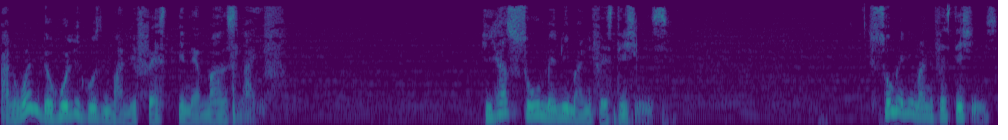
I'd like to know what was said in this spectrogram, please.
And when the Holy Ghost manifests in a man's life, he has so many manifestations. So many manifestations.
